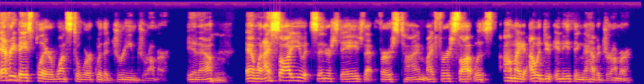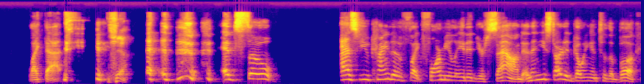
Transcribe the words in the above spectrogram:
every bass player wants to work with a dream drummer, you know. Mm-hmm. And when I saw you at center stage that first time, my first thought was, "Oh my! I would do anything to have a drummer like that." yeah. and, so as you kind of like formulated your sound and then you started going into the book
